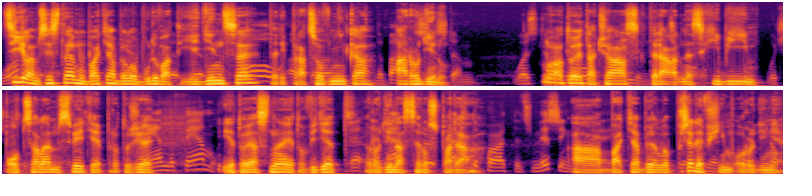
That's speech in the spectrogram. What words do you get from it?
Cílem systému Baťa bylo budovat jedince, tedy pracovníka a rodinu. No a to je ta část, která dnes chybí po celém světě, protože je to jasné, je to vidět, rodina se rozpadá. A Baťa byl především o rodině.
